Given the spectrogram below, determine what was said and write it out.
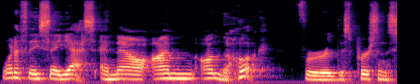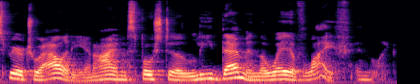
What if they say yes? And now I'm on the hook for this person's spirituality and I'm supposed to lead them in the way of life. And like,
